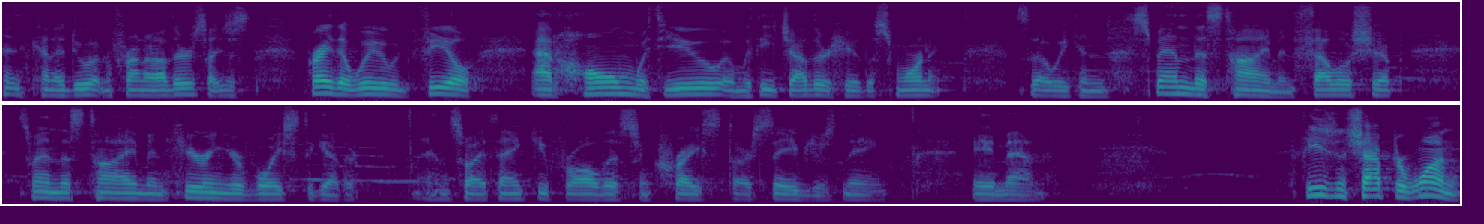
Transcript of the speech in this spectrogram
kind of do it in front of others i just pray that we would feel at home with you and with each other here this morning so that we can spend this time in fellowship, spend this time in hearing your voice together. And so I thank you for all this in Christ our Savior's name. Amen. Ephesians chapter 1,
